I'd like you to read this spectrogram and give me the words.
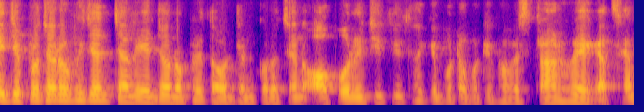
এই যে প্রচার অভিযান চালিয়ে জনপ্রিয়তা অর্জন করেছেন, অপরিচিত থেকে মোটামুটি ভাবে স্টার হয়ে গেছেন,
